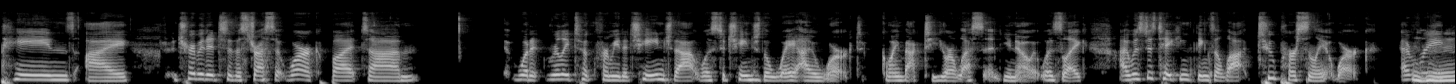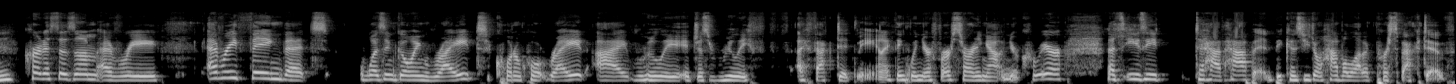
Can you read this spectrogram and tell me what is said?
pains. I attributed to the stress at work, but um, what it really took for me to change that was to change the way I worked. Going back to your lesson, you know, it was like I was just taking things a lot too personally at work. Every mm-hmm. criticism, every everything that wasn't going right, quote unquote right, I really it just really affected me. And I think when you're first starting out in your career, that's easy to have happen because you don't have a lot of perspective.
